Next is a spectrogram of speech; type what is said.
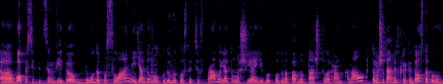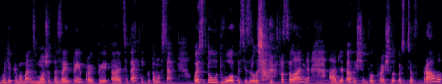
В описі під цим відео буде посилання. Я думаю, куди викласти цю вправу. Я думаю, що я її викладу напевно в наш телеграм-канал, тому що там відкритий доступ, і ви в будь-який момент зможете зайти, пройти е, цю техніку. Тому все ось тут в описі залишаю посилання. А для того, щоб ви пройшли ось цю вправу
